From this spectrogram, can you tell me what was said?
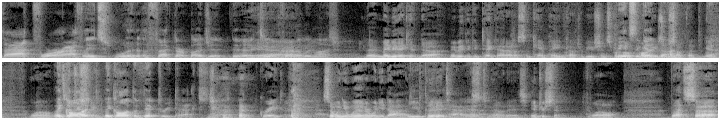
that for our athletes would affect our budget uh, too incredibly much. Maybe they could uh, maybe they could take that out of some campaign contributions from Needs both parties or something. Yeah, Well, they that's call it they call it the victory tax. Great. So when you win or when you die, You you, get taxed nowadays. Interesting. Well, that's uh,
